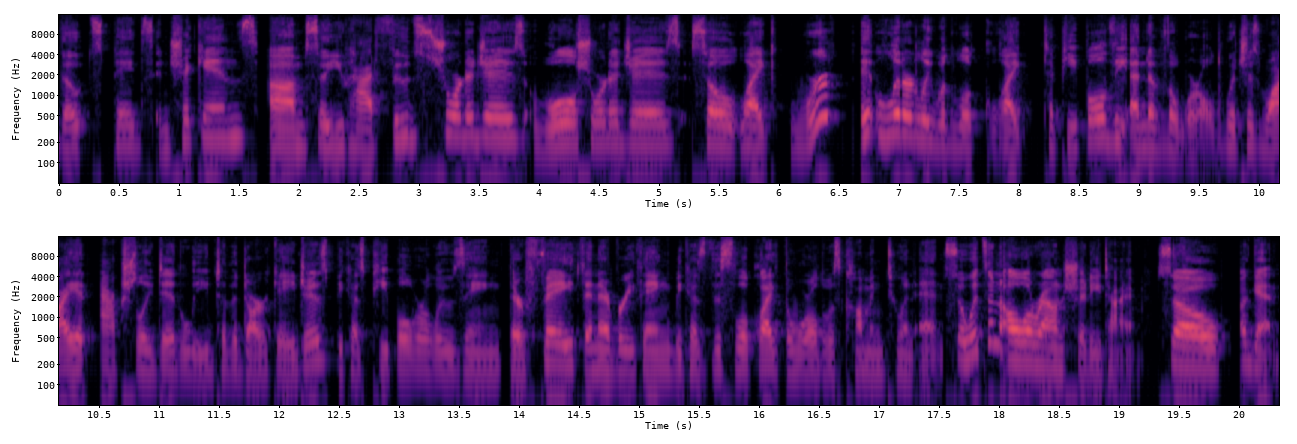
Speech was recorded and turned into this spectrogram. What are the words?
goats, pigs, and chickens. Um, so you had food shortages, wool shortages. So like we're it literally would look like to people the end of the world, which is why it actually did lead to the dark ages because people were losing their faith and everything because this looked like the world was coming to an end. So it's an all around time. So again,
